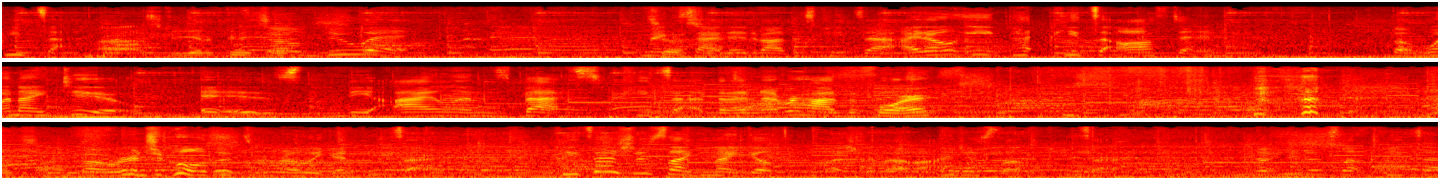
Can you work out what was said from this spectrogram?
Pizza. Uh, Alright, let's go get a pizza. Go do it. I'm Seriously. excited about this pizza. I don't eat pizza often, but when I do, it is the island's best pizza that I've never had before. but we're told it's really good pizza. Pizza is just like my guilty pleasure though. I just love pizza. Don't you just love pizza?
